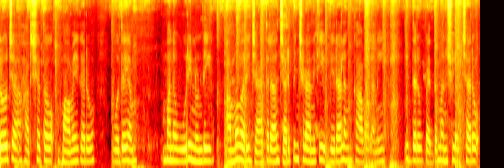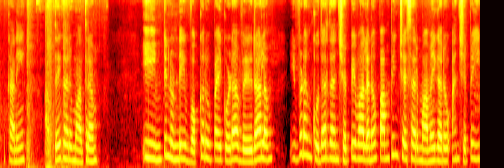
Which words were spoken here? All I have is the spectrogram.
రోజా హర్షతో మామయ్య గారు ఉదయం మన ఊరి నుండి అమ్మవారి జాతర జరిపించడానికి విరాళం కావాలని ఇద్దరు పెద్ద మనుషులు వచ్చారు. కానీ అత్తయ్య గారు మాత్రం ఈ ఇంటి నుండి ఒక్క రూపాయి కూడా విరాళం ఇవ్వడం కుదరదని చెప్పి వాళ్ళను పంపించేశారు మామయ్య గారు అని చెప్పి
